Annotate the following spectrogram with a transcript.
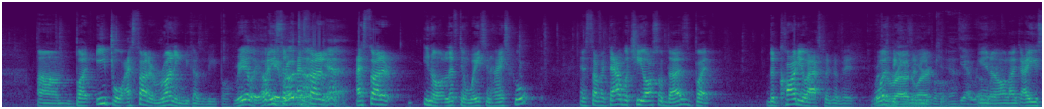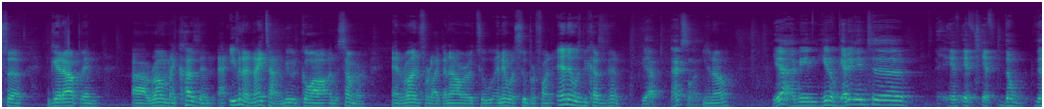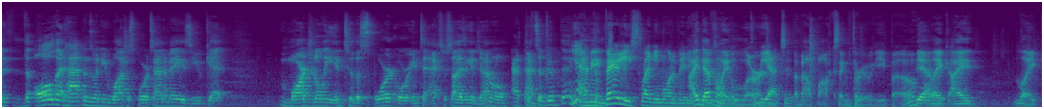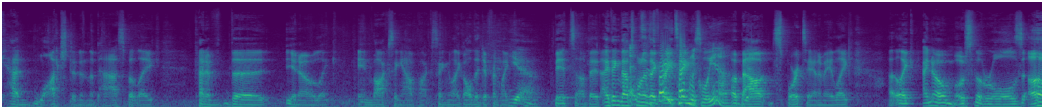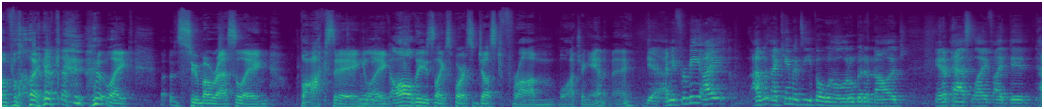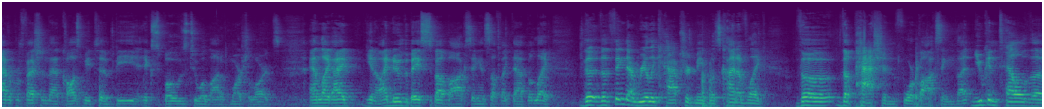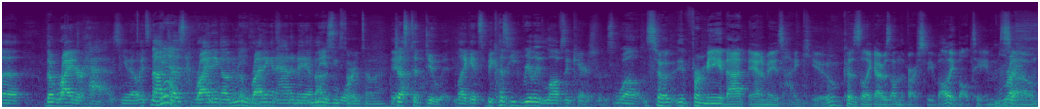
Um, but Ippo, I started running because of Ippo. Really? I Okay, used to, road I time. started, yeah. I started, you know, lifting weights in high school and stuff like that, which he also does. But the cardio aspect of it was the because road of work, Ippo. yeah. Yeah, road you work. know, like I used to get up and uh, run with my cousin. Even at nighttime, we would go out in the summer and run for like an hour or two, and it was super fun. And it was because of him. Yeah, excellent. You know, Yeah, I mean, you know, getting into if if, if the, the the all that happens when you watch a sports anime is you get marginally into the sport or into exercising in general, At the- that's a good thing. yeah, at mean, the very least, slightly motivated. I definitely learned about boxing through Ippo. Yeah. Like I like had watched it in the past, but like kind of the you know, like inboxing, outboxing, like all the different like Yeah. bits of it. I think that's It's- one of the great things yeah. about sports anime. Like uh, like I know most of the rules of like like sumo wrestling, boxing, Mm-hmm. like all these like sports just from watching anime. Yeah, I mean, for me, I I, w- I came into Ippo with a little bit of knowledge. In a past life, I did have a profession that caused me to be exposed to a lot of martial arts, and like I, you know, I knew the basics about boxing and stuff like that. But like the the thing that really captured me was kind of like the the passion for boxing that you can tell the the writer has. You know, it's not Yeah. just writing a Amazing. writing an anime about Amazing a sport storyteller. just to do it. Like it's because he really loves and cares for this. Well, so for me, that anime is Haikyuu because like I was on the varsity volleyball team, so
